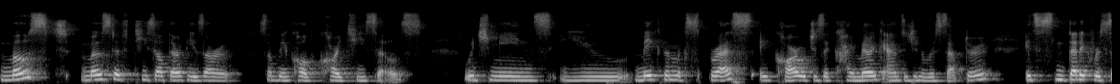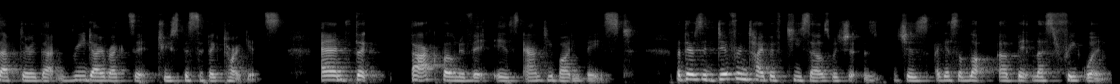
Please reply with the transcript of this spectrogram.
most most of T cell therapies are something called CAR T cells, which means you make them express a CAR, which is a chimeric antigen receptor. It's a synthetic receptor that redirects it to specific targets. And the backbone of it is antibody based. But there's a different type of T cells, which is, which is I guess, a, lot, a bit less frequent,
